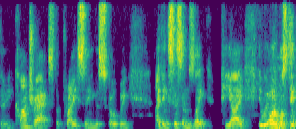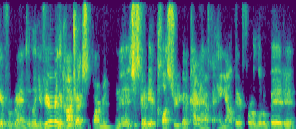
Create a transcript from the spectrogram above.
the contracts, the pricing, the scoping. I think systems like PI, it, we almost take it for granted. Like if you're in the contracts department, it's just going to be a cluster. You're going to kind of have to hang out there for a little bit and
